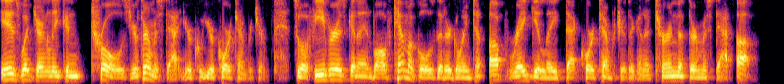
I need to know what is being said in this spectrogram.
is what generally controls your thermostat, your, your core temperature. So a fever is going to involve chemicals that are going to upregulate that core temperature. They're going to turn the thermostat up.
